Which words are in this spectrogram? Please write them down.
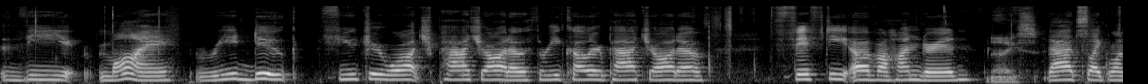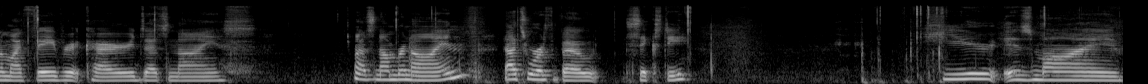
the my Reid Duke Future Watch Patch Auto, three color patch auto, 50 of a 100. Nice. That's like one of my favorite cards. That's nice. That's number nine. That's worth about 60. Here is my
